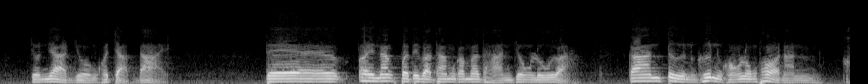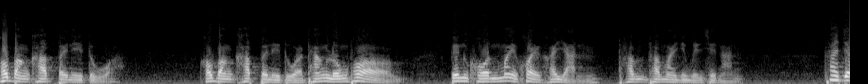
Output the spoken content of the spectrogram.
ำจนญาติโยมเขาจับได้ แต่ไอ้นักปฏิบัติธรรมกรรมฐานจงรู้ว่า การตื่นขึ้นของหลวงพ่อนั้น เขาบังคับไปในตัว เขาบังคับไปในตัว ทั้งหลวงพ่อเป็นคนไม่ค่อยขยันทำทำไมจึงเป็นเช่นนั้น ถ้าจะ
